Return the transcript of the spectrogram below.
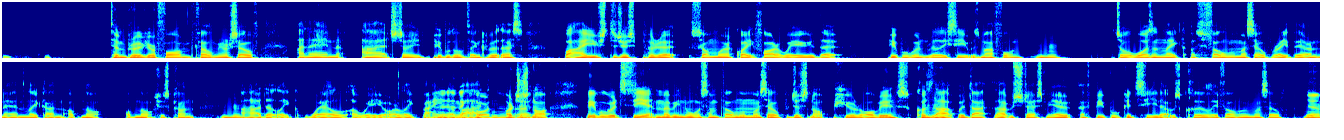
to improve your form, film yourself, and then I actually people don't think about this, but I used to just put it somewhere quite far away that people wouldn't really see it was my phone. Mhm. So it wasn't like I was filming myself right there and then like an obno- obnoxious cunt. Mhm. I had it like well away or like behind In a the bag corner, or just aye. not. People would see it and maybe notice I'm filming myself, but just not pure obvious because Mhm. that would that that would stress me out if people could see that I was clearly filming myself. Yeah.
